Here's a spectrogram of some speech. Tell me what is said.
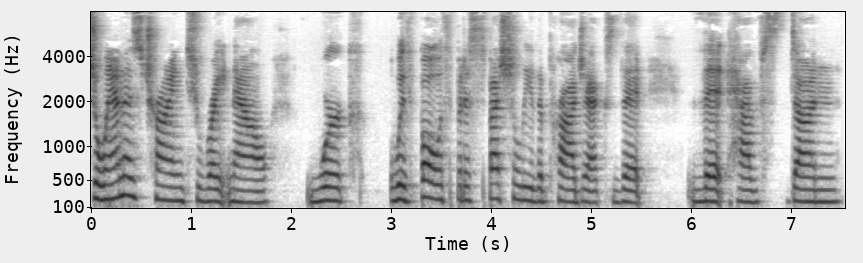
Johanna is trying to right now work with both, but especially the projects that that have done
